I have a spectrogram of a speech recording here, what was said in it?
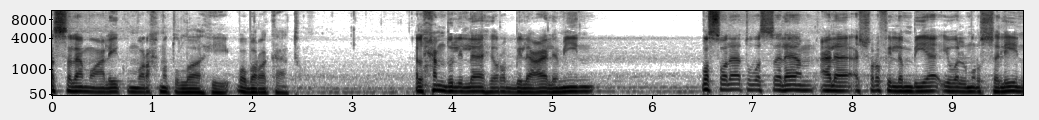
السلام عليكم ورحمة الله وبركاته الحمد لله رب العالمين والصلاة والسلام على أشرف الأنبياء والمرسلين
